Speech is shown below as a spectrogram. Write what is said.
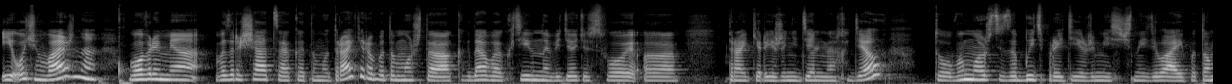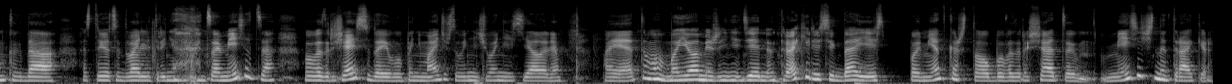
И очень важно вовремя возвращаться к этому трекеру, потому что когда вы активно ведете свой э, трекер еженедельных дел, то вы можете забыть про эти ежемесячные дела, и потом, когда остается два или три дня до конца месяца, вы возвращаетесь сюда, и вы понимаете, что вы ничего не сделали. Поэтому в моем еженедельном трекере всегда есть пометка, чтобы возвращаться в месячный трекер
